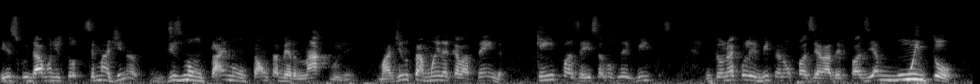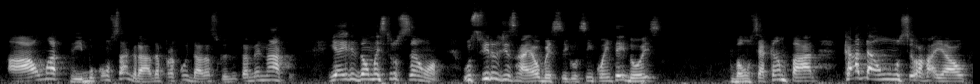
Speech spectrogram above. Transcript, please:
Eles cuidavam de todo. Você imagina desmontar e montar um tabernáculo, gente? Imagina o tamanho daquela tenda. Quem fazia isso eram os levitas. Então não é que o levita não fazia nada, ele fazia muito. Há uma tribo consagrada para cuidar das coisas do tabernáculo. E aí eles dão uma instrução, ó. Os filhos de Israel, versículo 52, vão se acampar, cada um no seu arraial,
